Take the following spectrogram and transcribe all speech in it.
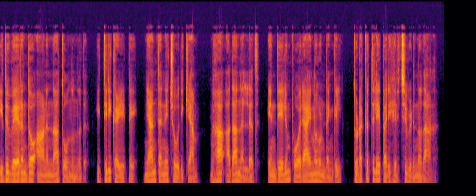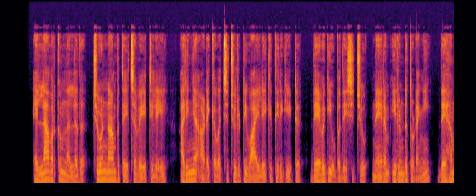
ഇത് വേറെന്തോ ആണെന്നാ തോന്നുന്നത്. ഇത്തിരി കഴിയട്ടെ ഞാൻ തന്നെ ചോദിക്കാം. ഹാ അതാ നല്ലത്. എന്തേലും പോരായ്മ ഉണ്ടെങ്കിൽ തുടക്കത്തിലെ പരിഹരിച്ചു വിടുന്നതാണ്. എല്ലാവർക്കും നല്ലത് ചുവണ്ണാമ്പ് തേച്ച വേറ്റിലയിൽ അരിഞ്ഞ അടയ്ക്ക വച്ച് ചുരുട്ടി വായിലേക്ക് തിരികിയിട്ട് ദേവകി ഉപദേശിച്ചു. നേരം ഇരുണ്ടു തുടങ്ങി. ദേഹം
